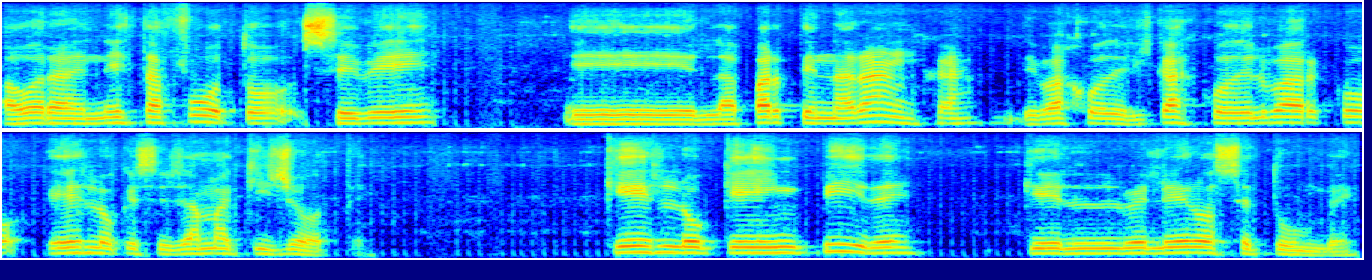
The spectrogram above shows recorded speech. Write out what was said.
ahora en esta foto, se ve eh, la parte naranja debajo del casco del barco es lo que se llama quillote. ¿Qué es lo que impide que el velero se tumbe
